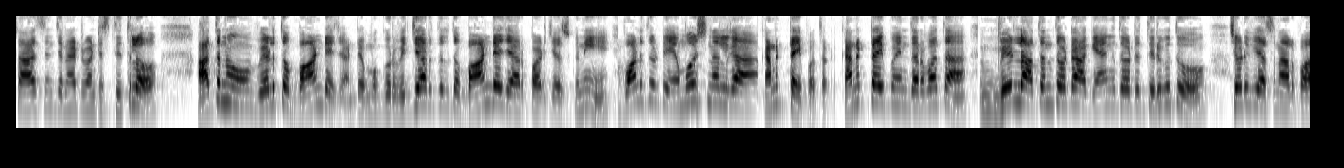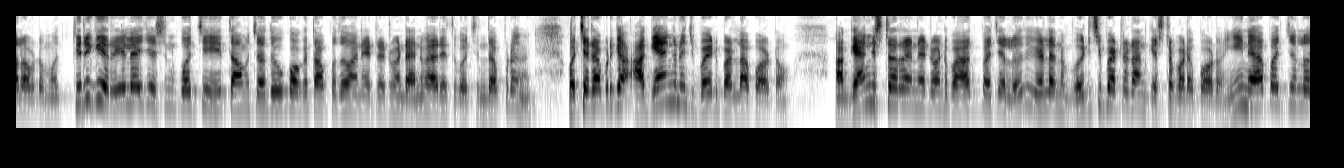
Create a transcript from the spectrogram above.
సాహసించినటువంటి స్థితిలో అతను వీళ్ళతో బాండేజ్ అంటే ముగ్గురు విద్యార్థులతో బాండేజ్ ఏర్పాటు చేసుకుని వాళ్ళతో ఎమోషనల్గా కనెక్ట్ అయిపోతాడు. కనెక్ట్ అయిపోయిన తర్వాత వీళ్ళు అతనితో ఆ గ్యాంగ్ తోటి తిరుగుతూ చెడు వ్యసనాలు పాలవడము. తిరిగి రియలైజేషన్కి వచ్చి తాము చదువుకోక తప్పదు అనేటటువంటి అనివార్యతకు వచ్చినప్పుడు వచ్చేటప్పటికి ఆ గ్యాంగ్ నుంచి బయటపడలేకపోవటం. ఆ గ్యాంగ్స్టర్ అయినటువంటి భారత ప్రజలు వీళ్ళని విడిచిపెట్టడానికి ఇష్టపడకపోవడం. ఈ నేపథ్యంలో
